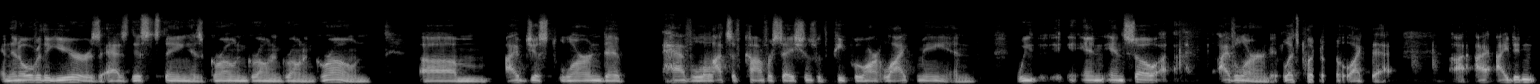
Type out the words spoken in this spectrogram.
And then over the years, as this thing has grown and grown and grown and grown, um, I've just learned to have lots of conversations with people who aren't like me, and we and and so I've learned it. Let's put it like that. I, I didn't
